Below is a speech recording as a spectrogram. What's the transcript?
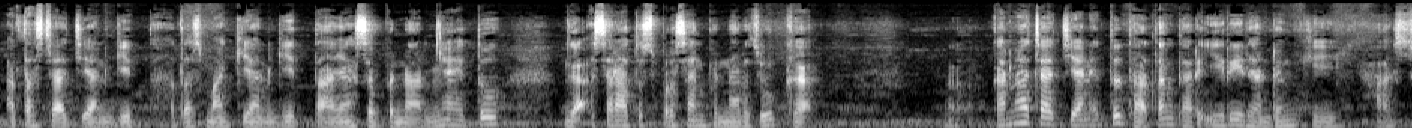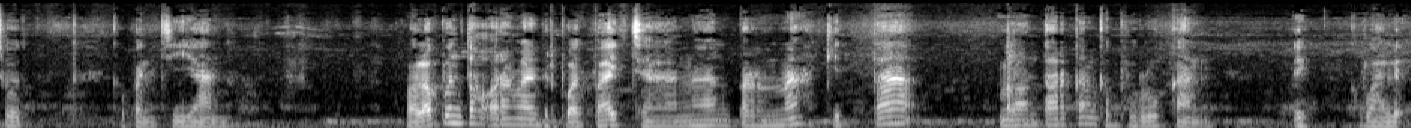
atas cacian kita, atas makian kita yang sebenarnya itu nggak 100% benar juga. Karena cacian itu datang dari iri dan dengki, hasut, kebencian. Walaupun toh orang lain berbuat baik, jangan pernah kita melontarkan keburukan. Eh, kebalik.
